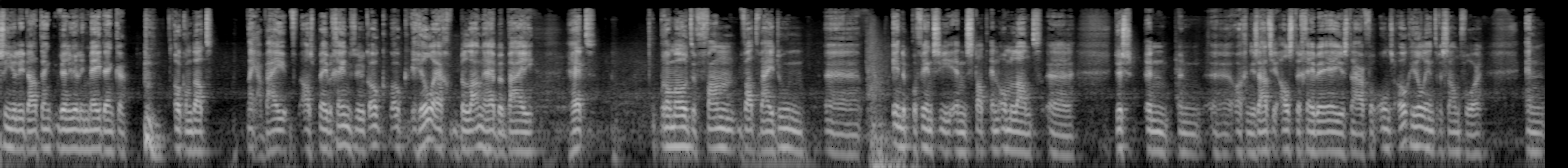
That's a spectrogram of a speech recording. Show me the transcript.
zien jullie dat? Denk, willen jullie meedenken? ook omdat nou ja, wij als PBG natuurlijk ook, ook heel erg belang hebben bij het promoten van wat wij doen uh, in de provincie, in stad en omland. Uh, dus een, een uh, organisatie als de GBE is daar voor ons ook heel interessant voor. En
